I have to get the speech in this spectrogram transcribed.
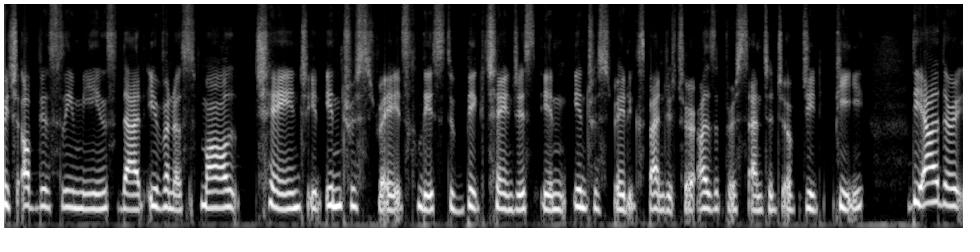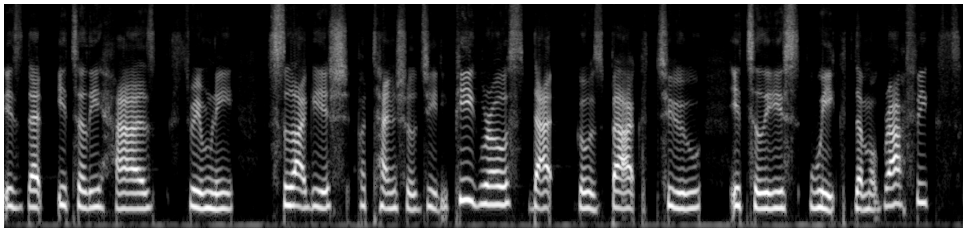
which obviously means that even a small change in interest rates leads to big changes in interest rate expenditure as a percentage of GDP. The other is that Italy has extremely sluggish potential GDP growth that goes back to Italy's weak demographics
